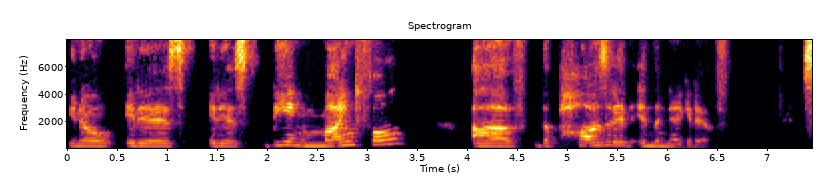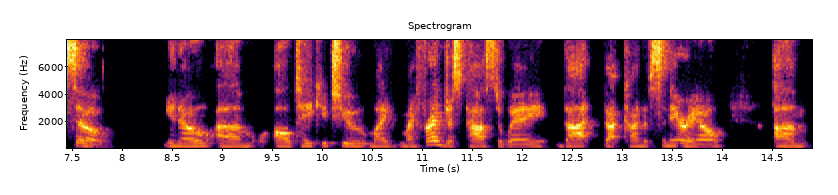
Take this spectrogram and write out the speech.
you know, it is, it is being mindful of the positive in the negative. So, you know, um, I'll take you to my my friend just passed away. That that kind of scenario. Um,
